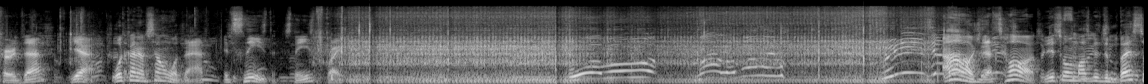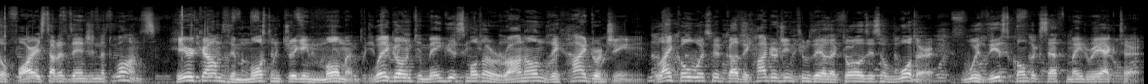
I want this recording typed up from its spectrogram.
Heard that? Yeah. What kind of sound was that? It sneezed. Sneezed? Right. Ouch, that's hot! This one must be the best so far, it started the engine at once. Here comes the most intriguing moment. We're going to make this motor run on the hydrogen. Like always, we've got the hydrogen through the electrolysis of water, with this complex F-made reactor,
